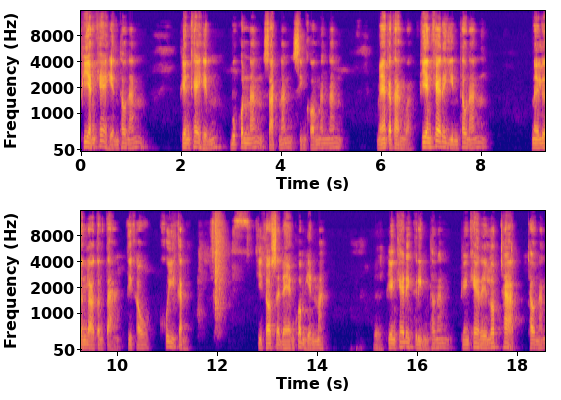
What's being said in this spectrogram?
เพียงแค่เห็นเท่านั้น เพียงแค่เห็นบุคคลนั้น สัตว์นั้นสิ่งของนั้นนั้นแม้กระทั่งว่า เพียงแค่ได้ยินเท่านั้น ในเรื่องราวต่าง ๆ ที่เขาคุยกัน ที่เขาแสดงความเห็นมาเพียงแค่ได้กลิ่นเท่านั้น เพียงแค่ได้รสชาติเท่านั้น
